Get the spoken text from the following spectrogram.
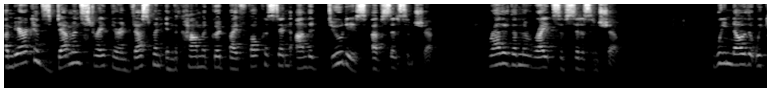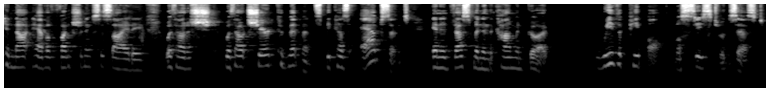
Americans demonstrate their investment in the common good by focusing on the duties of citizenship rather than the rights of citizenship. We know that we cannot have a functioning society without a sh- without shared commitments because absent an investment in the common good we the people will cease to exist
